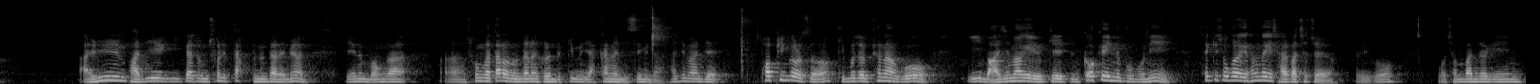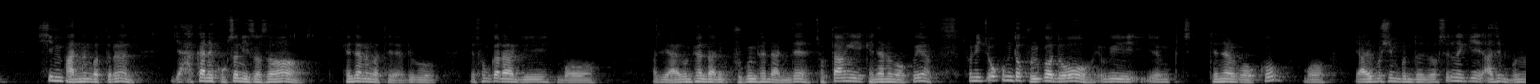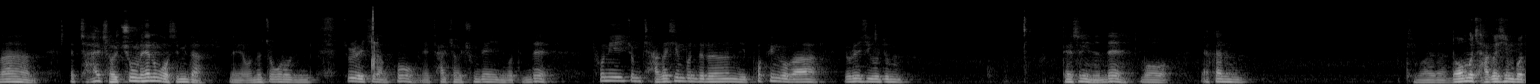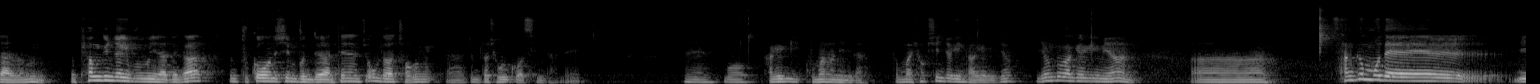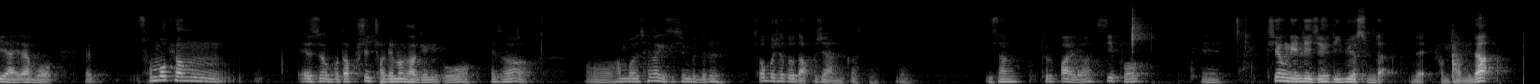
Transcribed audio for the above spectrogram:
알루미늄 바디가 좀 손에 딱 붙는다면 얘는 뭔가 아, 손과 따라 논다는 그런 느낌은 약간은 있습니다. 하지만 이제 퍼핀 거로서 기본적으로 편하고 이 마지막에 이렇게 좀 꺾여 있는 부분이 새끼 손가락이 상당히 잘 받쳐져요. 그리고 뭐 전반적인 힘 받는 것들은 약간의 곡선이 있어서 괜찮은 것 같아요. 그리고 손가락이 뭐 아주 얇은 편도 아니고 굵은 편도 아닌데 적당히 괜찮은 것 같고요. 손이 조금 더 굵어도 여기 좀 괜찮을 것 같고 뭐 얇으신 분들도 쓰는 게 아직 무난한 잘 절충을 해놓은 것 같습니다. 네, 어느 쪽으로 좀 쫄려 있지 않고 네, 잘 절충되어 있는 것 같은데 손이 좀 작으신 분들은 이 퍼핑거가 이런 식으로 좀 될 수 있는데 뭐 약간 이렇게 말하다 너무 작으신 보다는 평균적인 부분이라든가 좀 두꺼우신 분들한테는 조금 더 적응 좀 더 좋을 것 같습니다. 네. 네, 뭐 가격이 9만 원입니다. 정말 혁신적인 가격이죠. 이 정도 가격이면 아, 상급 모델이 아니라 뭐 손목형 에서보다 훨씬 저렴한 가격이고 해서 어, 한번 생각 있으신 분들은 써보셔도 나쁘지 않을 것 같아요. 네. 이상 툴파이어 C4 네. T형 릴리즈 리뷰였습니다. 네, 감사합니다.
